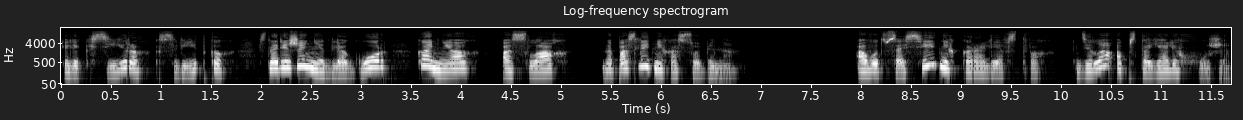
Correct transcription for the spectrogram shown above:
эликсирах, свитках, снаряжении для гор, конях, ослах, на последних особенно. А вот в соседних королевствах дела обстояли хуже.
